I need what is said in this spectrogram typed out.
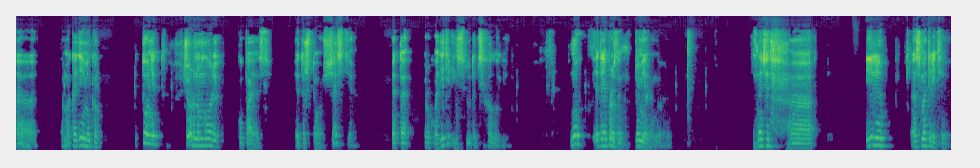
э, там, академиком, тонет в Черном море, купаясь. Это что, счастье? Это руководитель Института психологии. Ну, это я просто примеры говорю. Значит, а, или, а, смотрите,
